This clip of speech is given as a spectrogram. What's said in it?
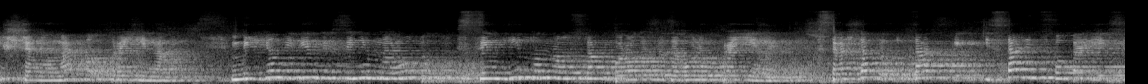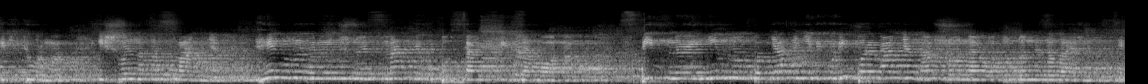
іще не вмерла Україна. Мільйони вірних синів народу з цим гімном на устах боролися за волю України, страждали у царських і сталінсько-беріївських тюрмах, ішли на заслання, гинули героїчною смертю у повстанських загонах. З піснею гімном пов'язані вікові поривання нашого народу до незалежності.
